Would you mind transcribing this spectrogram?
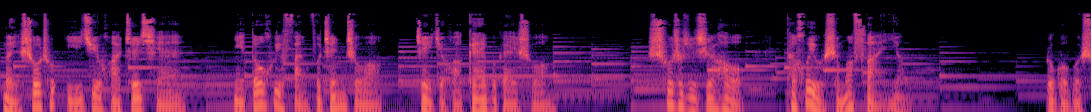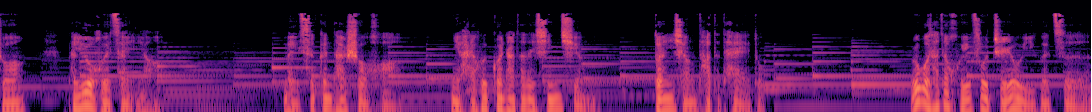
每说出一句话之前，你都会反复斟酌这句话该不该说。说出去之后，他会有什么反应？如果不说，他又会怎样？每次跟他说话，你还会观察他的心情，端详他的态度。如果他的回复只有一个字，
